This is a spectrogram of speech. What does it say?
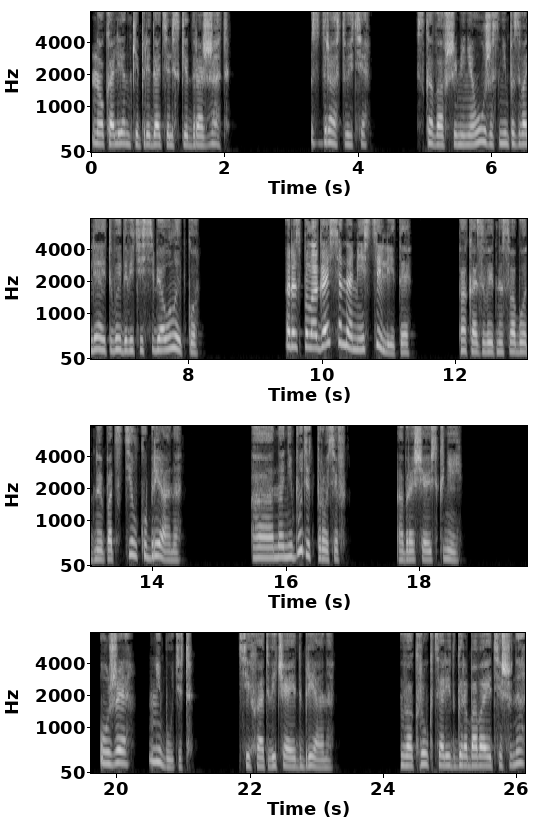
но коленки предательски дрожат. «Здравствуйте». Сковавший меня ужас не позволяет выдавить из себя улыбку. «Располагайся на месте Литы», — показывает на свободную подстилку Бриана. «А она не будет против?» Обращаюсь к ней. «Уже не будет», — тихо отвечает Бриана. Вокруг царит гробовая тишина,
